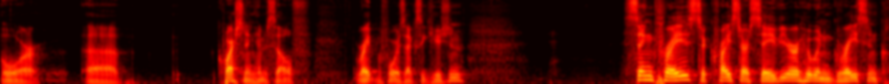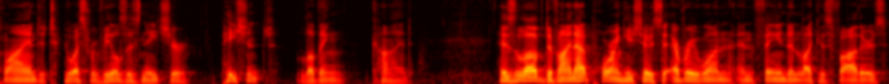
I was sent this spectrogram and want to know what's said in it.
or uh, questioning himself right before his execution. Sing praise to Christ our Savior, who in grace inclined to us reveals his nature, patient, loving, kind. His love, divine outpouring, he shows to everyone, and feigned and like his father's,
